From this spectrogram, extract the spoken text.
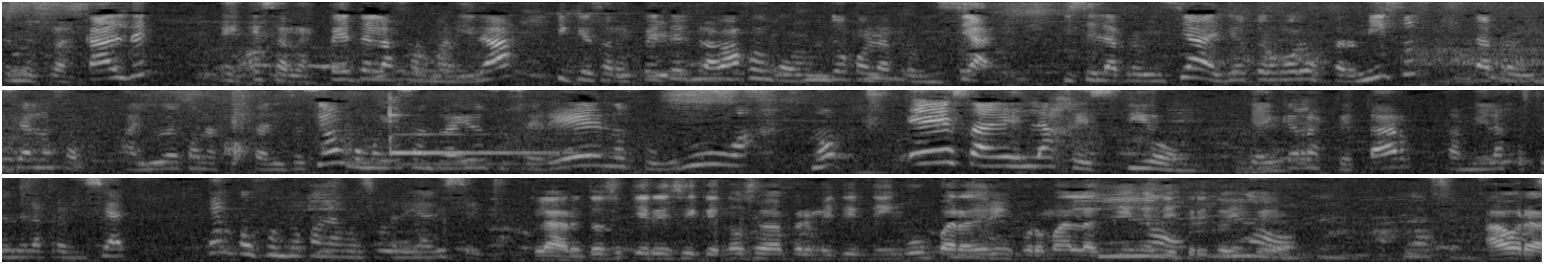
de nuestro alcalde, es que se respete la formalidad y que se respete el trabajo en conjunto con la provincial. Y si la provincial ya otorgó los permisos, la provincial nos ayuda con la fiscalización, como ellos han traído su sereno, su grúa, ¿no? Esa es la gestión y hay que respetar también la gestión de la provincial en conjunto con la municipalidad distrital. Claro, entonces quiere decir que no se va a permitir ningún paradero informal aquí en el distrito de no, no. Ahora,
